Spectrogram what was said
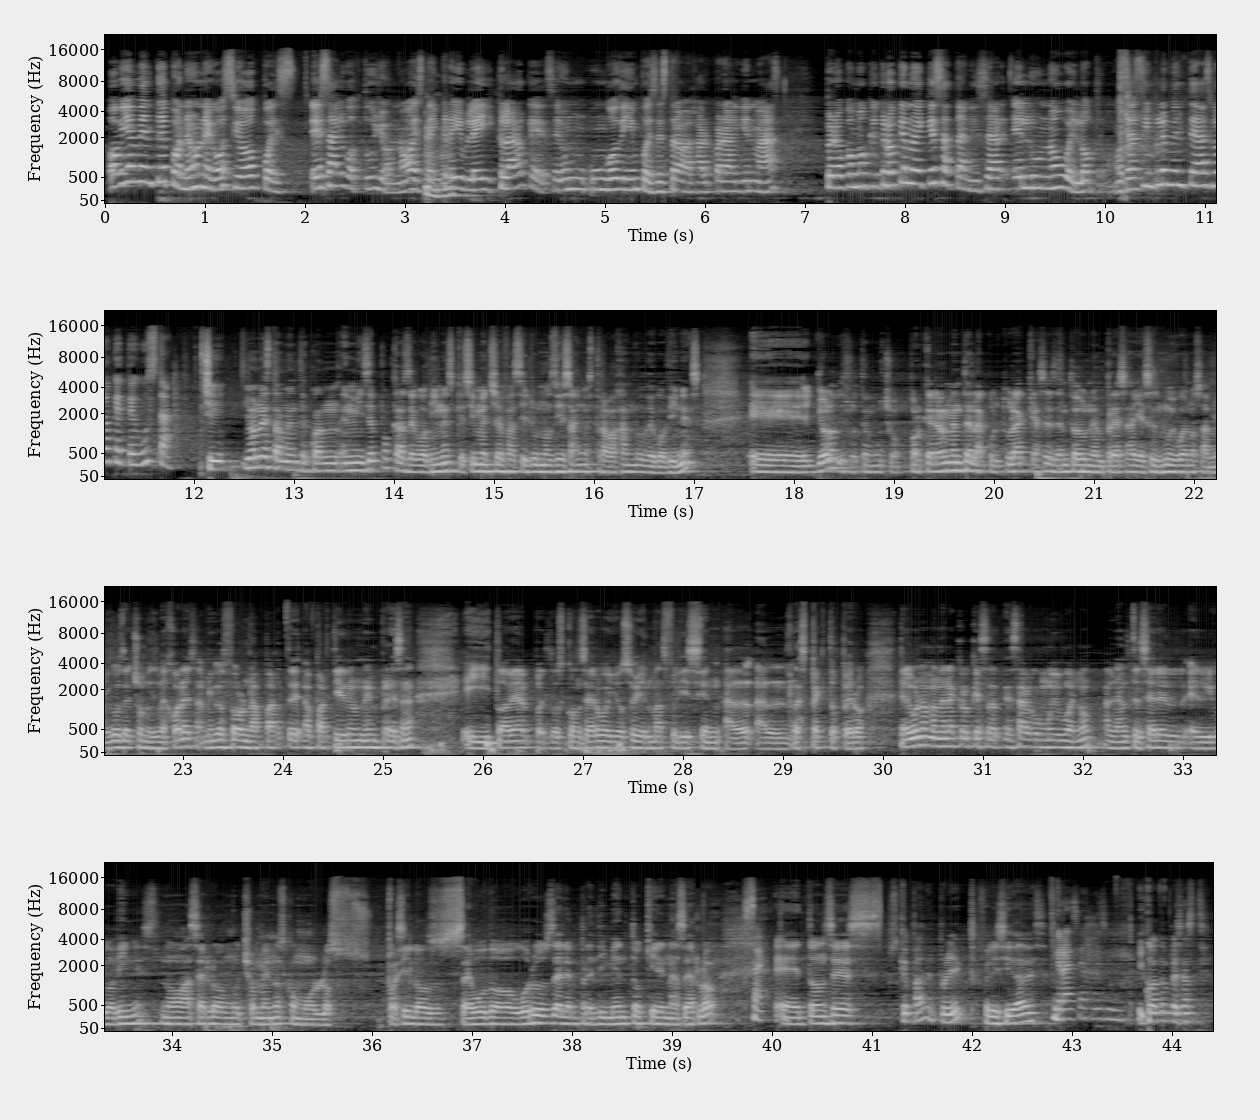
obviamente poner un negocio pues es algo tuyo, ¿no? Está increíble y claro que ser un, un Godín pues es trabajar para alguien más pero como que creo que no hay que satanizar el uno o el otro. O sea, simplemente haz lo que te gusta. Sí, yo honestamente, cuando, en mis épocas de Godines, que sí me eché fácil unos 10 años trabajando de Godines, eh, yo lo disfruté mucho, porque realmente la cultura que haces dentro de una empresa y haces muy buenos amigos, de hecho mis mejores amigos fueron a, a partir de una empresa y todavía pues los conservo y yo soy el más feliz al, al, respecto, pero de alguna manera creo que es, es algo muy bueno al enaltecer el, el Godines, no hacerlo mucho menos como los pues sí, los pseudo gurús del emprendimiento quieren hacerlo. Exacto. Eh, entonces, pues qué padre el proyecto. Felicidades. Gracias, Luis. ¿Y cuándo empezaste?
